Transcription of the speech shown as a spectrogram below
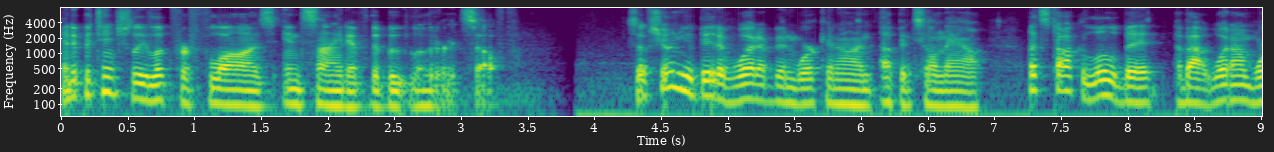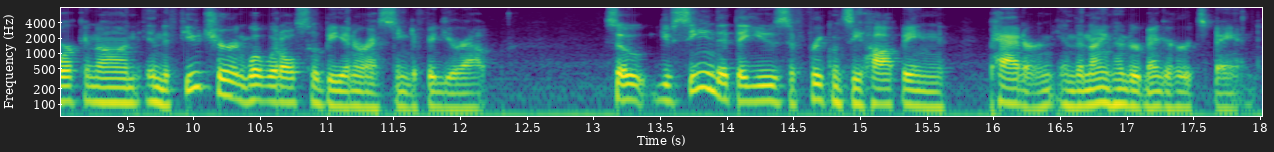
and to potentially look for flaws inside of the bootloader itself. So I've shown you a bit of what I've been working on up until now let's talk a little bit about what I'm working on in the future and what would also be interesting to figure out. So you've seen that they use a frequency hopping pattern in the 900 megahertz band.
